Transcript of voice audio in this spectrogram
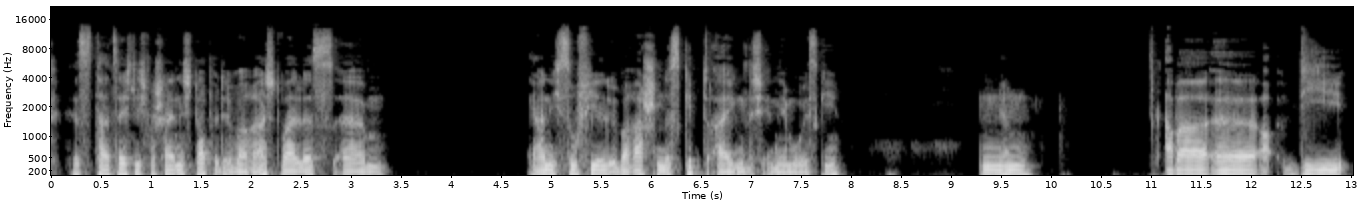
ist tatsächlich wahrscheinlich doppelt überrascht, weil es ähm, gar nicht so viel Überraschendes gibt eigentlich in dem Whisky. Mhm. Aber äh, die,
